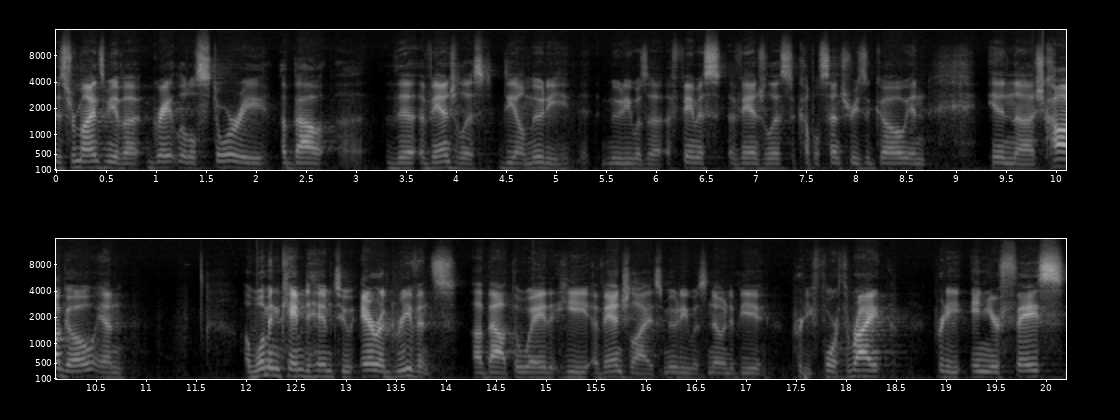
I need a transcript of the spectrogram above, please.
This reminds me of a great little story about uh, the evangelist D.L. Moody. Moody was a, a, famous evangelist a couple centuries ago in, in uh, Chicago, and a woman came to him to air a grievance about the way that he evangelized. Moody was known to be pretty forthright, pretty in your face,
